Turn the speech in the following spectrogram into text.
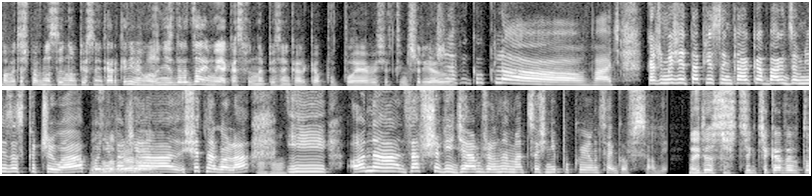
Mamy też pewną słynną piosenkarkę. Nie wiem, może nie zdradzajmy, jaka słynna piosenkarka po, pojawia się w tym serialu. Można wygooglować. W każdym razie ta piosenkarka bardzo mnie zaskoczyła, ponieważ dobra ja, świetna rola Mhm. i ona, zawsze wiedziałam, że ona ma coś niepokojącego w sobie. No i to jest ciekawe, to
